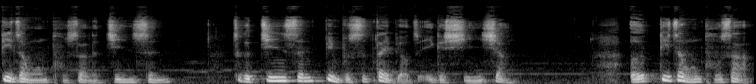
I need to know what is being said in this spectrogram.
地藏王菩萨的金身，这个金身并不是代表着一个形象。而地藏王菩萨，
